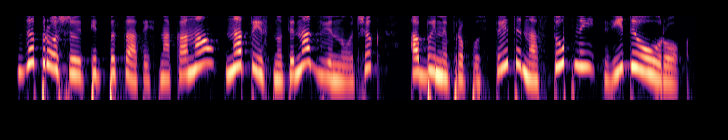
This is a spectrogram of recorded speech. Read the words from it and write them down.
Запрошую підписатись на канал, натиснути на дзвіночок, аби не пропустити наступний відеоурок.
